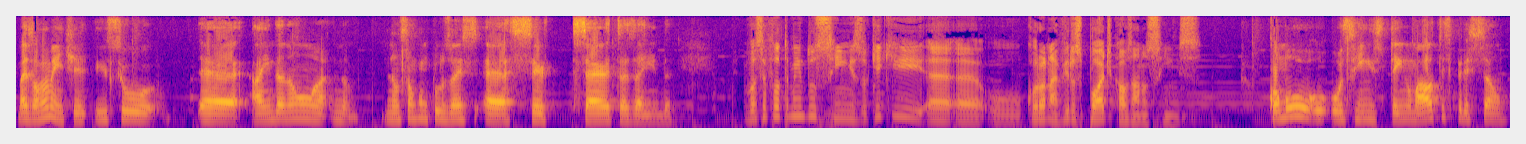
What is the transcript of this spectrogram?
Mas, novamente, isso é, ainda não, não, não, são conclusões é, certas ainda. Você falou também dos rins. O que, que é, é, o coronavírus pode causar nos rins? como os rins têm uma alta expressão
